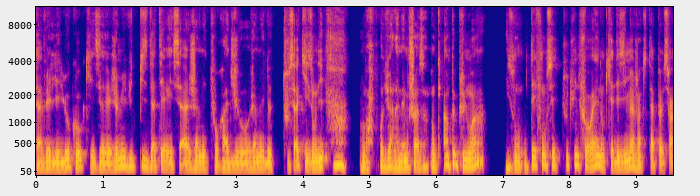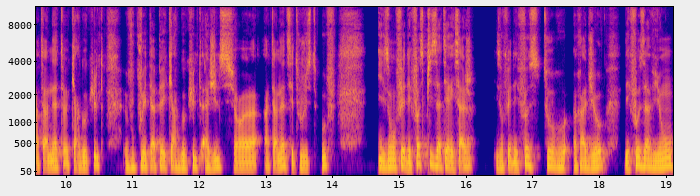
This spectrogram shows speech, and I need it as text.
avais les locaux qui n'avaient jamais vu de piste d'atterrissage, jamais de tour radio, jamais de tout ça, qu'ils ont dit, oh, on va reproduire la même chose. Donc, un peu plus loin, ils ont défoncé toute une forêt. Donc il y a des images, hein, tu tapes sur internet euh, cargo culte. Vous pouvez taper cargo culte agile sur euh, internet, c'est tout juste ouf. Ils ont fait des fausses pistes d'atterrissage. Ils ont fait des fausses tours radio, des faux avions,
